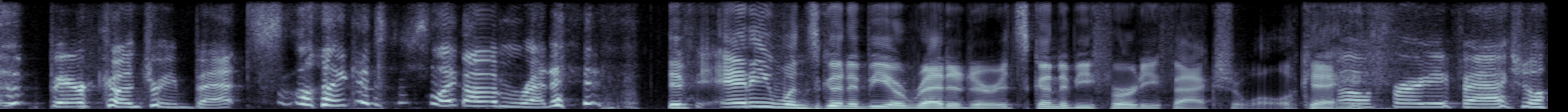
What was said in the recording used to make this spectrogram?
Bear Country bets. Like it's just like on Reddit. if anyone's going to be a redditor, it's going to be Ferdy Factual. Okay. Oh, Ferdy Factual.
